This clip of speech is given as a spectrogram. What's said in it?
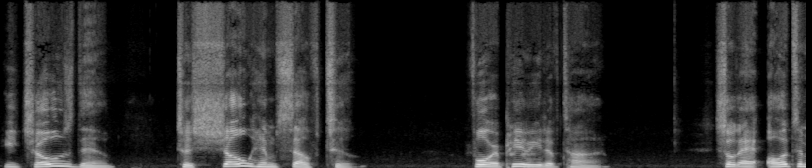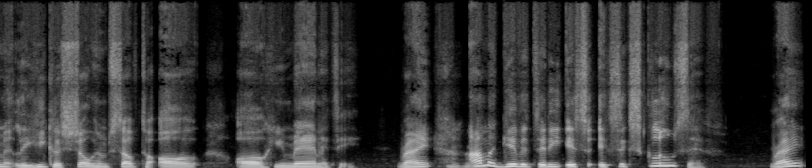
He chose them to show himself to for a period of time so that ultimately he could show himself to all all humanity right Mhm. i'm gonna give it to the it's it's exclusive right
